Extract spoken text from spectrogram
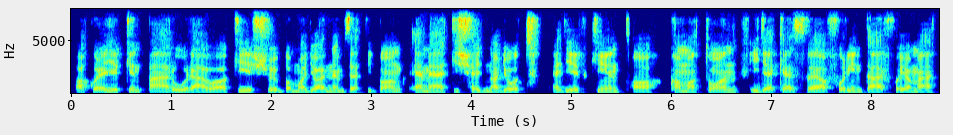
akkor egyébként pár órával később a Magyar Nemzeti Bank emelt is egy nagyot egyébként a kamaton, igyekezve a forint árfolyamát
